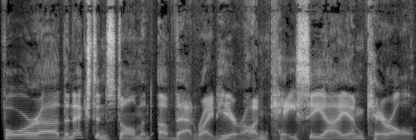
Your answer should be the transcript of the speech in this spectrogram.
for uh, the next installment of that right here on KCIM Carroll.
